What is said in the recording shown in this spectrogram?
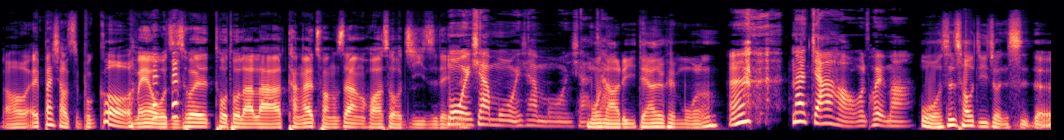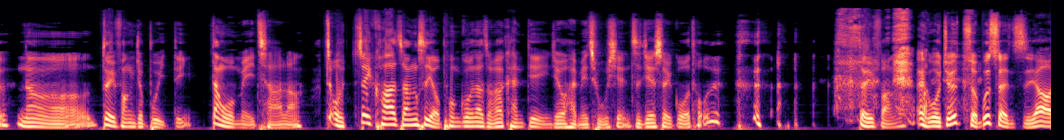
然后哎，半小时不够。没有，我只是会拖拖拉拉躺在床上滑手机之类的。摸一下，摸一下，摸一下，摸哪里？等下就可以摸了。嗯，那加好我会吗？我是超级准时的，那对方就不一定。但我没差啦。我最夸张是有碰过那种要看电影结果还没出现，直接睡过头的 对方。哎、欸，我觉得准不准时要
